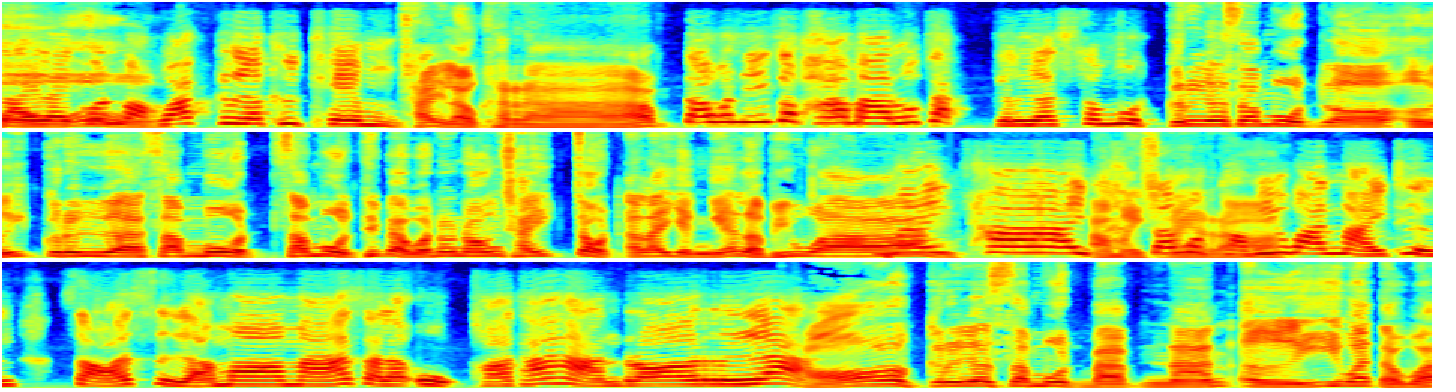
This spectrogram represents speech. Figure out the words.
หลายๆ คนบอกว่าเกลือคือเค็ม ใช่แล้วครับ แต่วันนี้จะพามารู้จัก เกลือสมุทรเกลือสมุทรเหรอ เอ้ยเกลือสมุทรสมุทรที่แบบว่าน้องๆใช้จดอะไรอย่างเงี้ยเหรอพี่วานไม่ใช่สมุทรของพี่วานหมายถึงสอเสือมอม้าสระอุทอทหารรอเรืออ๋อเกลือสมุทรแบบนั้น เอ๋ยว่าแต่ว่า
